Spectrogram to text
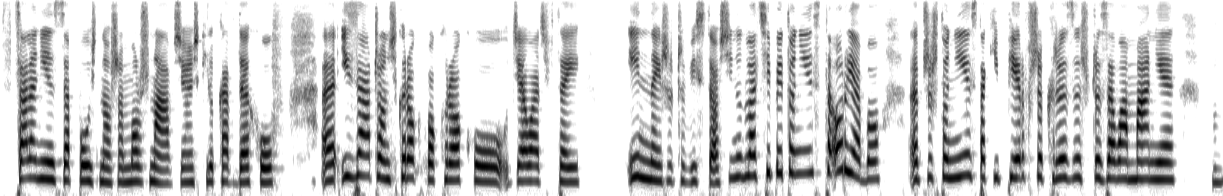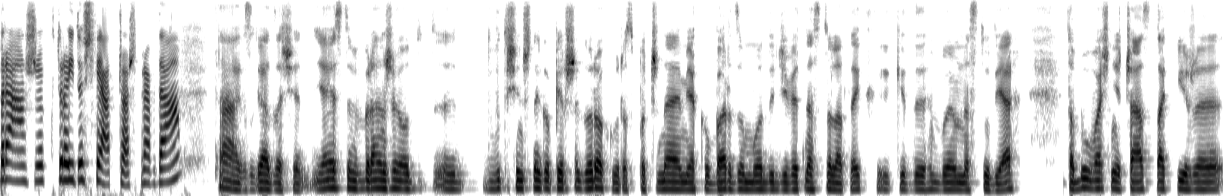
wcale nie jest za późno, że można wziąć kilka wdechów e, i zacząć krok po kroku działać w tej innej rzeczywistości. No dla ciebie to nie jest teoria, bo e, przecież to nie jest taki pierwszy kryzys czy załamanie w branży, której doświadczasz, prawda? Tak, zgadza się. Ja jestem w branży od 2001 e, roku. Rozpoczynałem jako bardzo młody dziewiętnastolatek, kiedy byłem na studiach. To był właśnie czas taki, że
